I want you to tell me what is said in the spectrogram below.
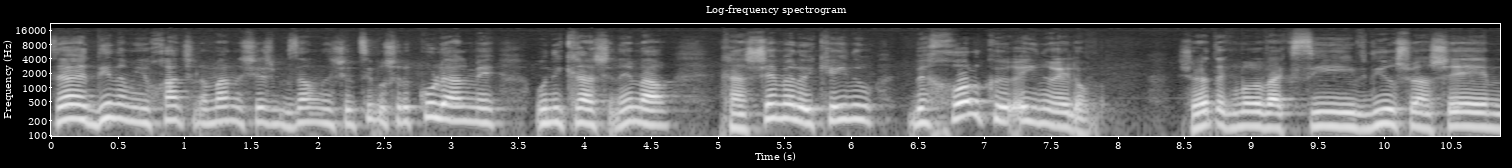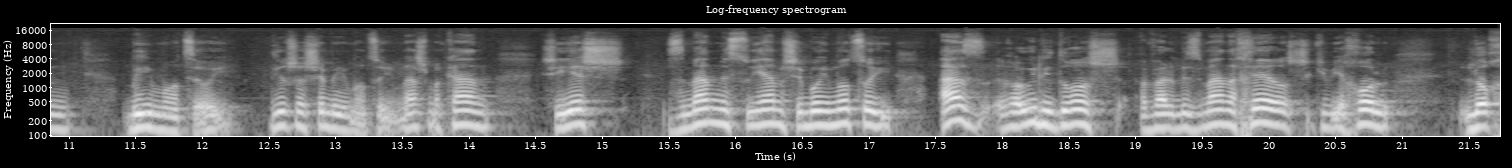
זה הדין המיוחד שלמדנו שיש בגזרנו של ציבור שלכולי עלמא הוא נקרא, שנאמר, כהשם אלוהיכנו בכל קוראינו אלו. שואלת הגמור והכסיב דירשו השם באימוצוי, דירשו השם באימוצוי. משמע כאן שיש זמן מסוים שבו אימוצוי, אז ראוי לדרוש, אבל בזמן אחר שכביכול לא,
